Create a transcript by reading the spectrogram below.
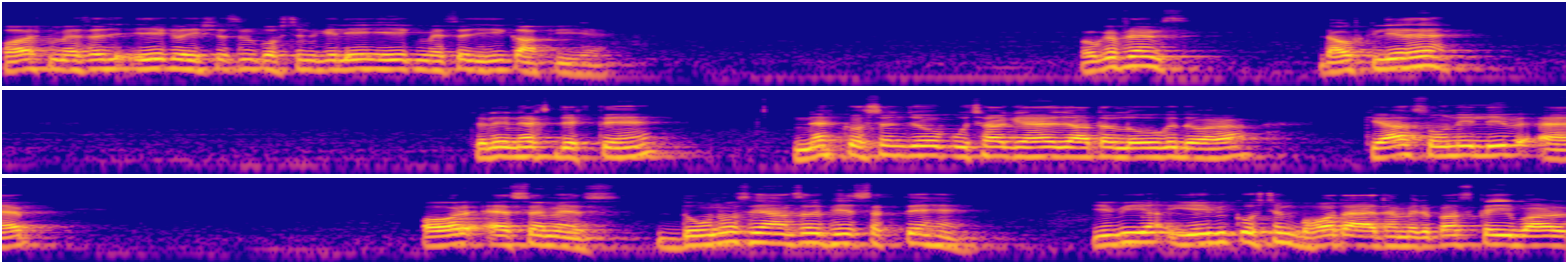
फ़र्स्ट मैसेज एक रजिस्ट्रेशन क्वेश्चन के लिए एक मैसेज ही काफ़ी है। ओके फ्रेंड्स डाउट क्लियर है? चलिए नेक्स्ट देखते हैं। नेक्स्ट क्वेश्चन जो पूछा गया है ज़्यादातर लोगों के द्वारा, क्या सोनी लिव ऐप और एसएमएस दोनों से आंसर भेज सकते हैं। ये भी ये भी क्वेश्चन बहुत आया था मेरे पास। कई बार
